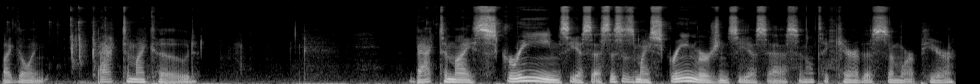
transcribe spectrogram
by going back to my code back to my screen CSS. This is my screen version CSS, and I'll take care of this somewhere up here.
